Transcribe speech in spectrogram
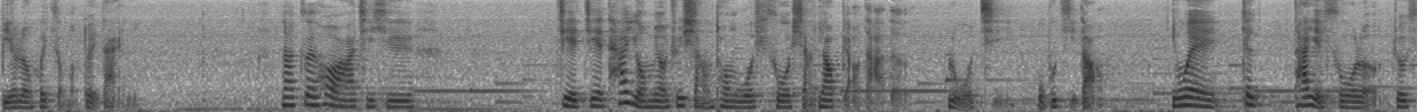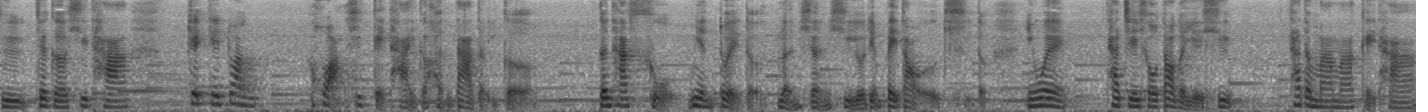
别人会怎么对待你。那最后啊，其实姐姐她有没有去想通我所想要表达的逻辑？我不知道，因为这她也说了，就是这个是她这这段话是给她一个很大的一个跟他所面对的人生是有点背道而驰的，因为。他接收到的也是他的妈妈给他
